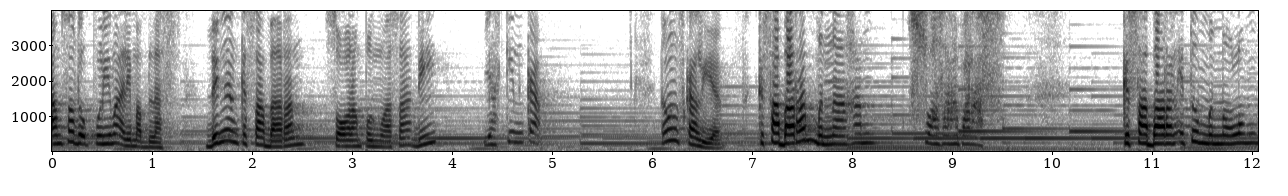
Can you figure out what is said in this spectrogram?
Amsal 25 ayat 15. Dengan kesabaran seorang penguasa diyakinkan. Teman sekalian, kesabaran menahan suasana panas Kesabaran itu menolong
